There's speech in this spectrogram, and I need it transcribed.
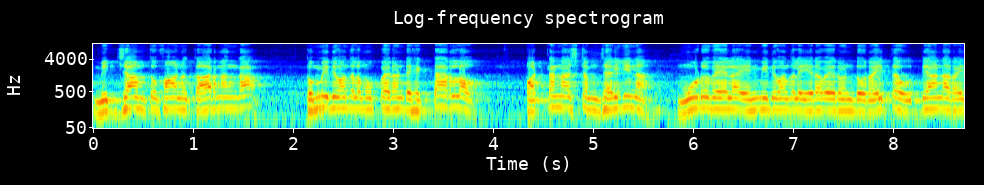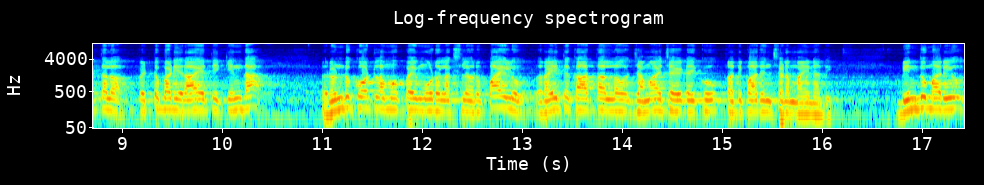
మిగ్జామ్ తుఫాను కారణంగా తొమ్మిది వందల ముప్పై రెండు హెక్టార్లో పట్ట నష్టం జరిగిన మూడు వేల ఎనిమిది వందల ఇరవై రెండు రైత ఉద్యాన రైతుల పెట్టుబడి రాయితీ కింద రెండు కోట్ల ముప్పై మూడు లక్షల రూపాయలు రైతు ఖాతాల్లో జమ చేయుటకు ప్రతిపాదించడం అయినది. బిందు మరియు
